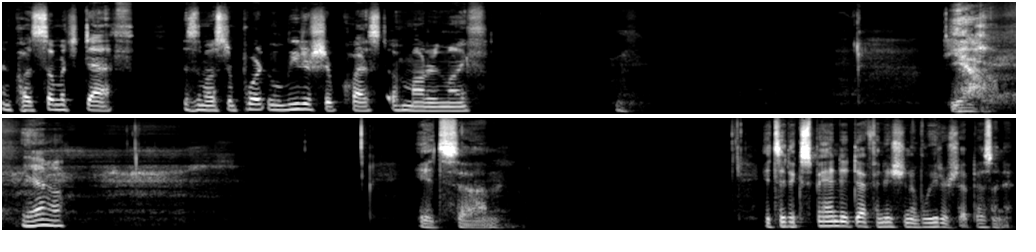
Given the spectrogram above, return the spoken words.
and cause so much death is the most important leadership quest of modern life. Yeah. Yeah. It's um, it's an expanded definition of leadership, isn't it?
